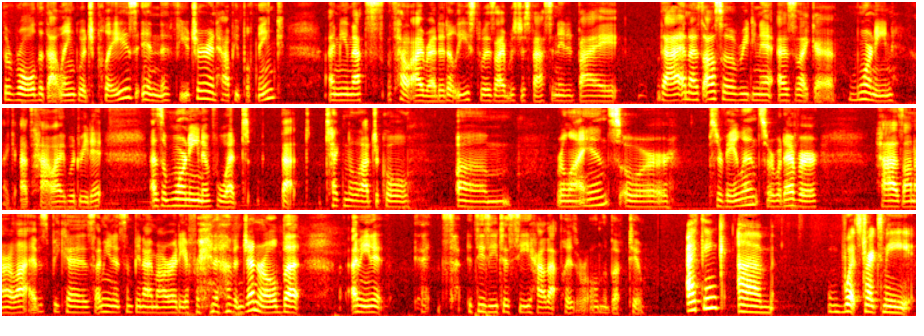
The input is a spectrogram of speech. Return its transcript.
the role that that language plays in the future and how people think I mean, that's, that's how I read it at least, was I was just fascinated by that, and I was also reading it as like a warning. Like that's how I would read it, as a warning of what that technological um, reliance or surveillance or whatever has on our lives. Because I mean, it's something I'm already afraid of in general, but I mean, it it's it's easy to see how that plays a role in the book too. I think um, what strikes me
